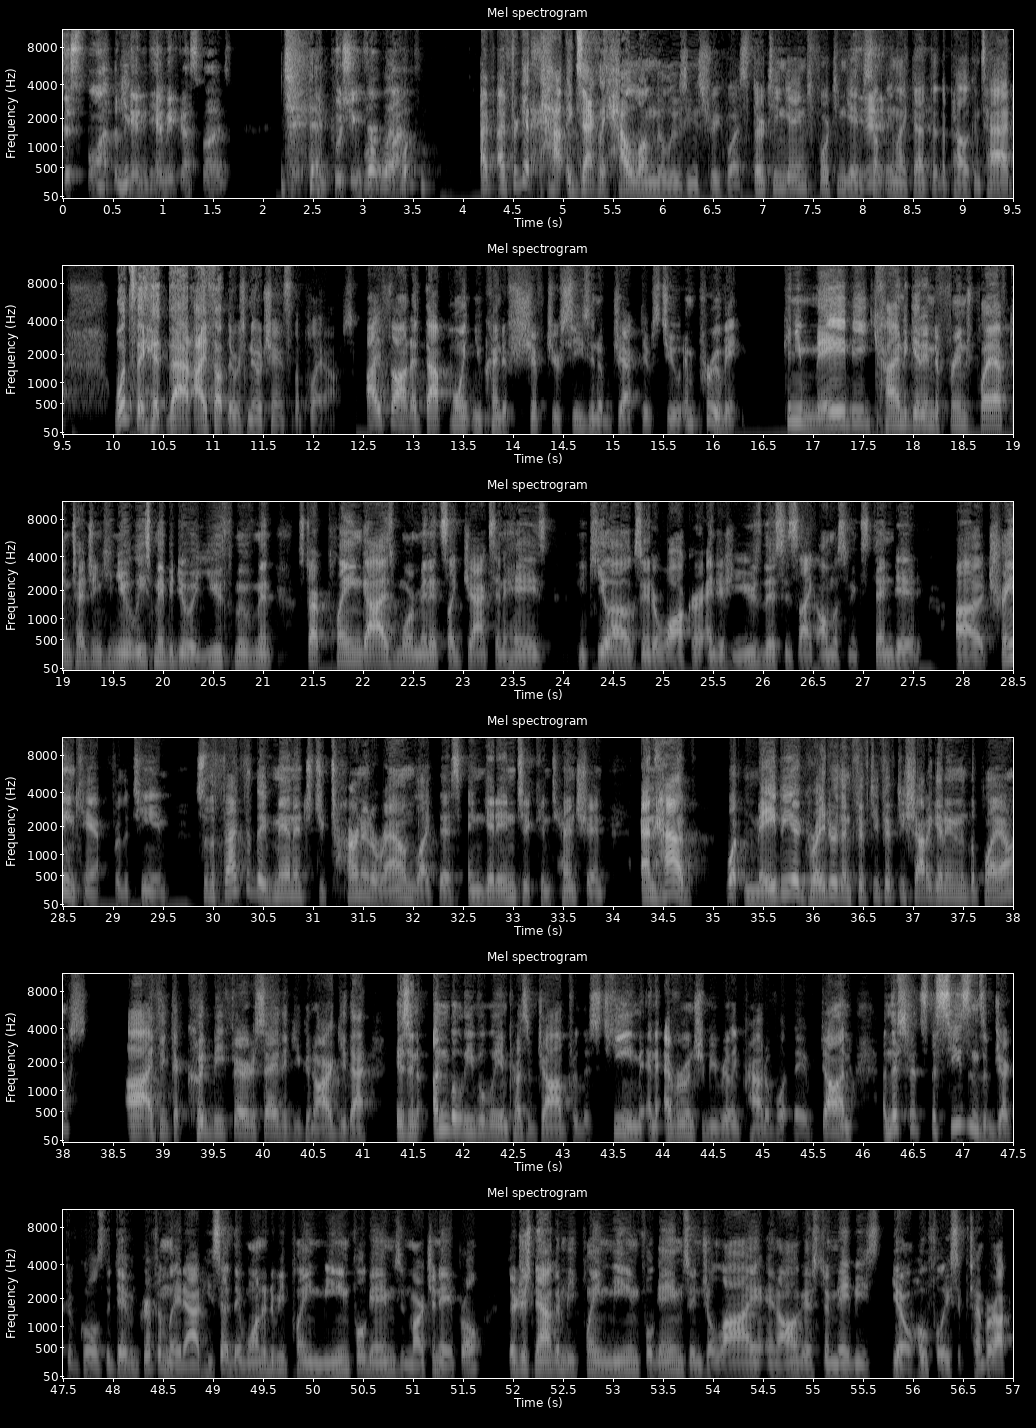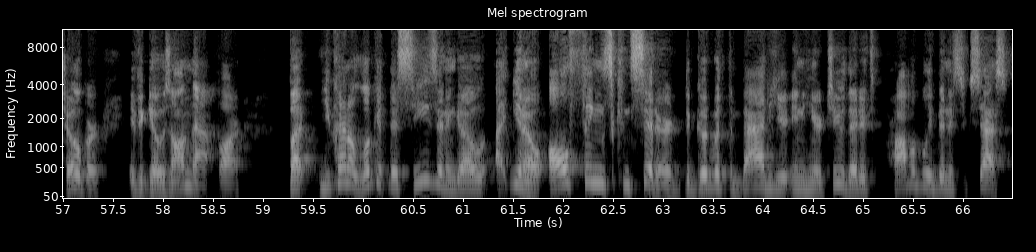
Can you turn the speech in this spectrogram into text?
despite the you, pandemic, I suppose, and pushing for well, well, I, I, forget how exactly how long the losing streak was 13 games, 14 games, yeah, something like that, that the Pelicans had. Once they hit that, I thought there was no chance of the playoffs. I thought at that point you kind of shift your season objectives to improving. Can you maybe kind of get into fringe playoff contention? Can you at least maybe do a youth movement, start playing guys more minutes like Jaxson Hayes, Nickeil Alexander Walker and just use this as like almost an extended uh, training camp for the team. So the fact that they've managed to turn it around like this and get into contention and have what maybe a greater than 50 50 shot of getting into the playoffs, uh, I think that could be fair to say that you can argue that is an unbelievably impressive job for this team, and everyone should be really proud of what they've done. And this fits the season's objective goals that David Griffin laid out. He said they wanted to be playing meaningful games in March and April. They're just now going to be playing meaningful games in July and August and maybe, you know, hopefully September, October if it goes on that far. But you kind of look at this season and go, uh, you know, all things considered, the good with the bad here in here too, that it's probably been a success.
